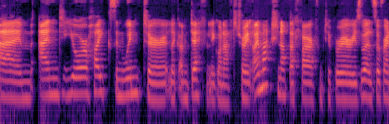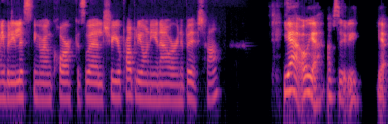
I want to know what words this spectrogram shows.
Um, and your hikes in winter, like I'm definitely going to have to try. I'm actually not that far from Tipperary as well. So for anybody listening around Cork as well, sure, you're probably only an hour and a bit, huh? Yeah. Oh, yeah. Absolutely. Yeah.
